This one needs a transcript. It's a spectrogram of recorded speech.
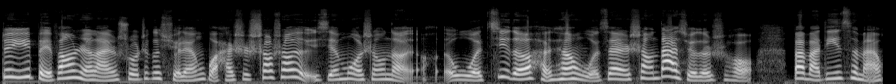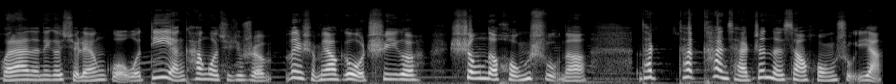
对于北方人来说，这个雪莲果还是稍稍有一些陌生的。我记得好像我在上大学的时候，爸爸第一次买回来的那个雪莲果，我第一眼看过去就是为什么要给我吃一个生的红薯呢？它它看起来真的像红薯一样。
